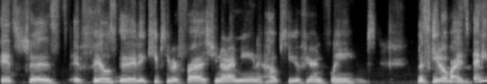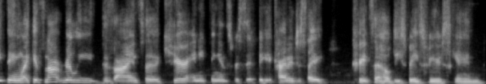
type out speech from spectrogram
it's just, it feels good. It keeps you refreshed. You know what I mean? It helps you if you're inflamed. Mosquito mm. bites, anything. Like it's not really designed to cure anything in specific. It kind of just like creates a healthy space for your skin.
